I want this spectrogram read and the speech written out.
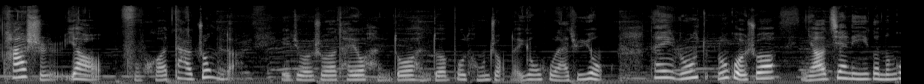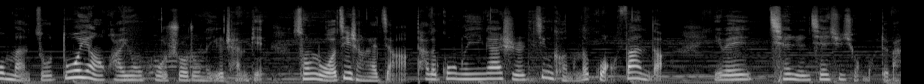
它是要符合大众的。也就是说，它有很多很多不同种的用户来去用。但如如果说你要建立一个能够满足多样化用户受众的一个产品，从逻辑上来讲啊，它的功能应该是尽可能的广泛的，因为千人千需求嘛，对吧？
